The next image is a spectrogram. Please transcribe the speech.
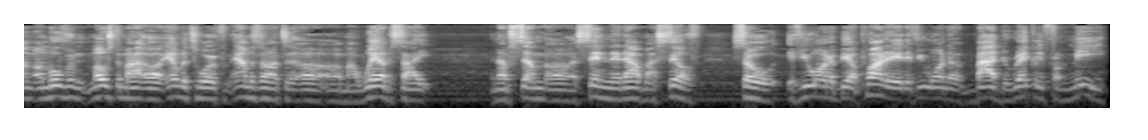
I'm, I'm moving most of my uh, inventory from Amazon to uh, uh, my website, and I'm, I'm uh, sending it out myself. So if you want to be a part of it, if you want to buy directly from me,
